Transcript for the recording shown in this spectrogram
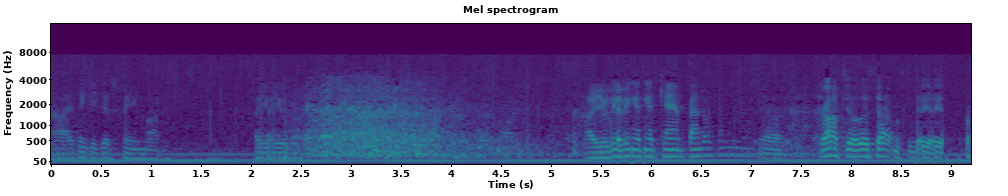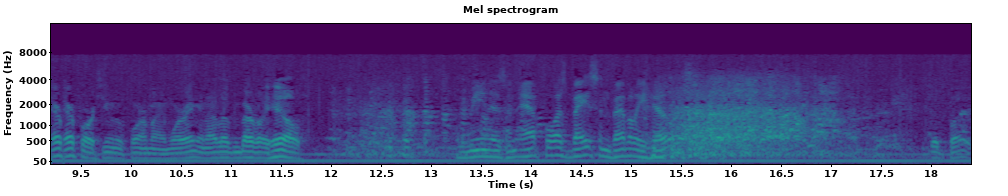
No, I think you're just being modest. Are you? Are you living at, at Camp Pendleton? Uh, Groucho, this happens to be the Air Force uniform I'm wearing, and I live in Beverly Hills. You mean there's an Air Force base in Beverly Hills? Good place.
